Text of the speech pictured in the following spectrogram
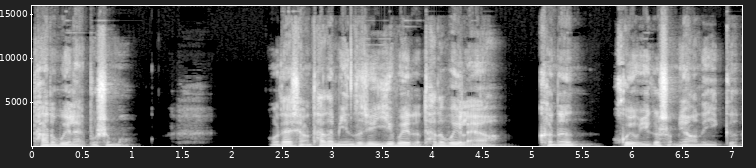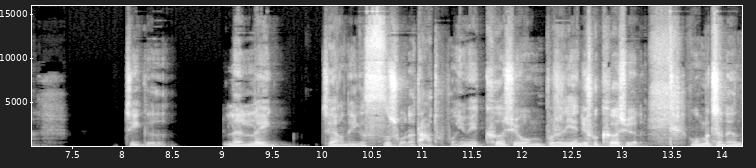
他的未来不是梦。我在想他的名字就意味着他的未来啊可能会有一个什么样的一个这个人类。这样的一个思索的大突破，因为科学我们不是研究科学的，我们只能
